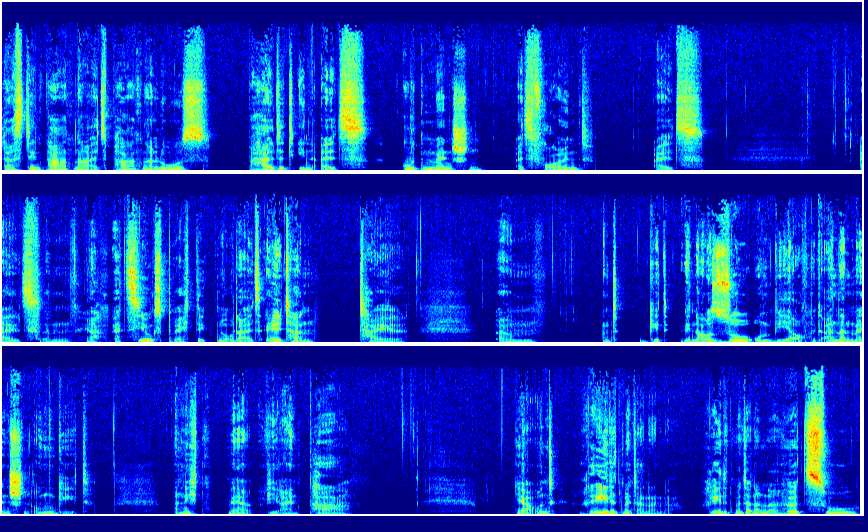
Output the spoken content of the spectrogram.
lasst den Partner als Partner los, behaltet ihn als guten Menschen, als Freund, als, als ähm, ja, Erziehungsberechtigten oder als Elternteil. Ähm, und geht genau so um, wie er auch mit anderen Menschen umgeht. Und nicht mehr wie ein Paar. Ja, und redet miteinander. Redet miteinander, hört zu,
